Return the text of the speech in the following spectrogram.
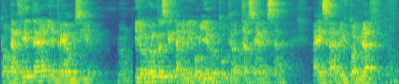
con tarjeta y entrega a domicilio. ¿no? Y lo mejor de todo es que también el gobierno tuvo que adaptarse a esa, a esa virtualidad. ¿no?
